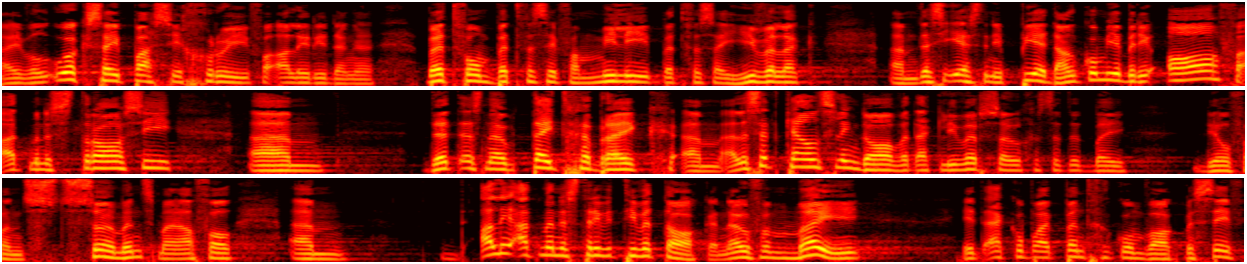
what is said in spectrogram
Hy wil ook sy passie groei vir al hierdie dinge. Bid vir hom, bid vir sy familie, bid vir sy huwelik. Ehm um, dis die eerste in die P. Dan kom jy by die A vir administrasie. Ehm um, dit is nou tydgebruik. Ehm um, hulle sit counselling daar wat ek liewer sou gesit het by deel van sermons, maar in elk geval ehm um, al die administratiewe take. Nou vir my het ek op daai punt gekom waar ek besef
